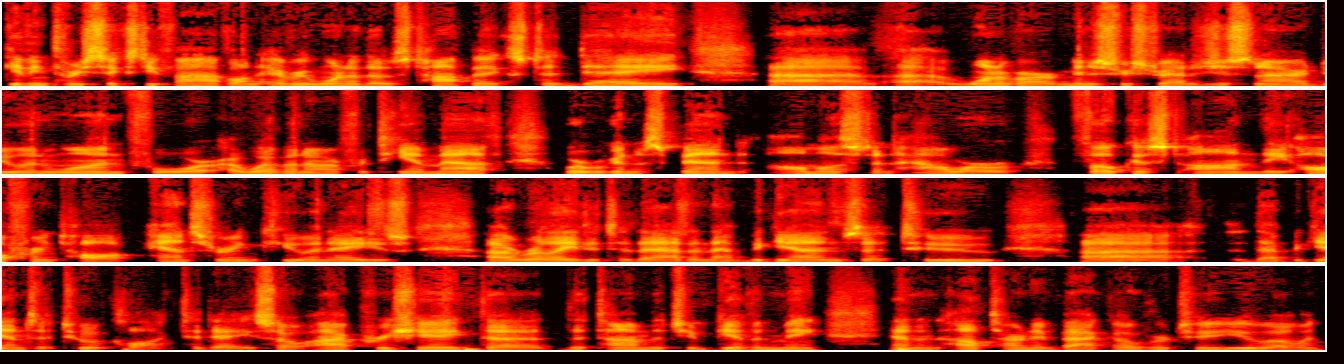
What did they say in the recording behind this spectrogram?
Giving 365 on every one of those topics. Today, uh, uh, one of our ministry strategists and I are doing one for a webinar for TMF where we're going to spend almost an hour focused on the offering talk, answering Q and A's uh, related to that, and that begins at two. That begins at two o'clock today. So I appreciate the the time that you've given me, and I'll turn it back over to you, Owen.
